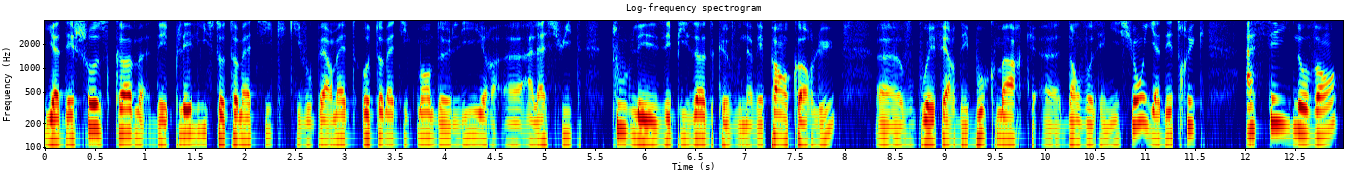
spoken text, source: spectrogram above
Il y a des choses comme des playlists automatiques qui vous permettent automatiquement de lire euh, à la suite tous les épisodes que vous n'avez pas encore lus. Euh, vous pouvez faire des bookmarks euh, dans vos émissions. Il y a des trucs assez innovants.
